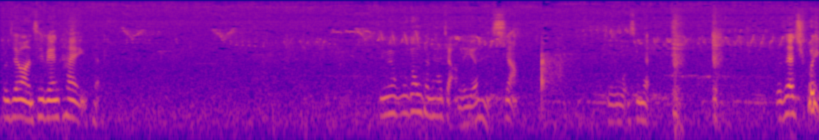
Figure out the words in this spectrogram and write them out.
我先往这边看一看，因为乌冬跟它长得也很像。所以我现在 我在吹，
